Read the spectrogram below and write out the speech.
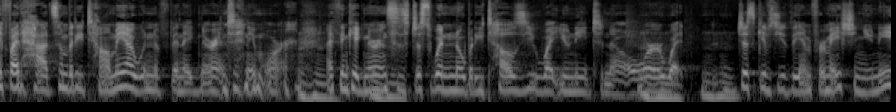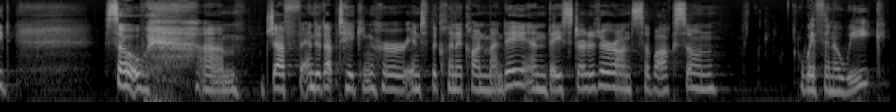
if I'd had somebody tell me, I wouldn't have been ignorant anymore. Mm-hmm. I think ignorance mm-hmm. is just when nobody tells you what you need to know or mm-hmm. what mm-hmm. just gives you the information you need. So um, Jeff ended up taking her into the clinic on Monday, and they started her on Suboxone within a week.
